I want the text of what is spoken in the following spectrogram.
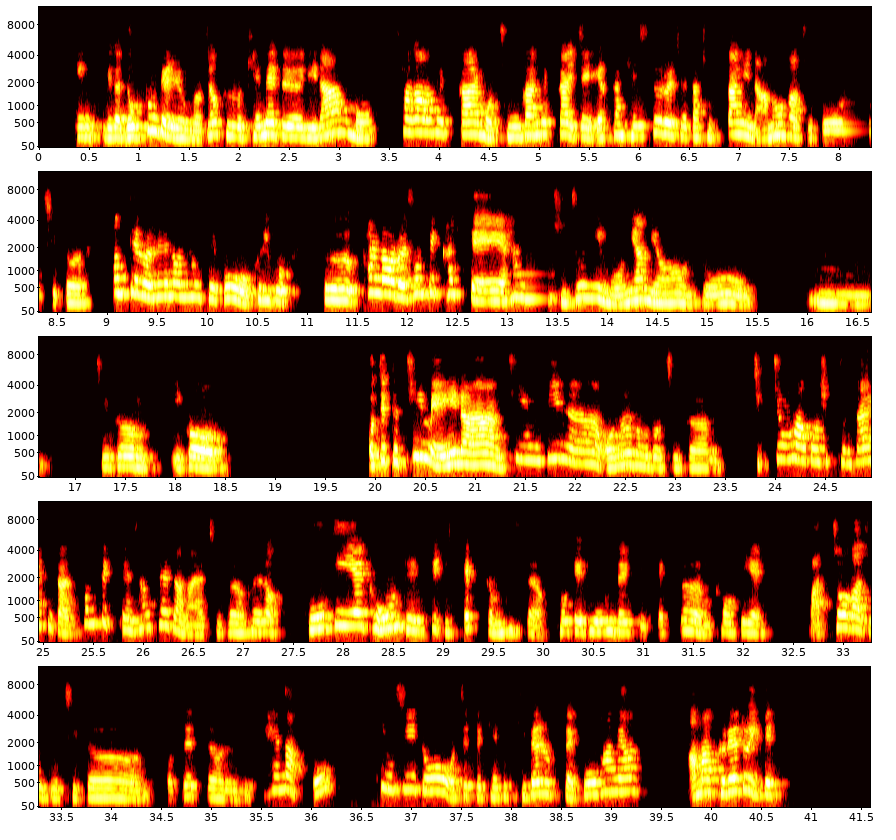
우리가 높은 value인 거죠. 그 걔네들이랑 뭐 차가운 색깔, 뭐 중간 색깔 이제 약간 개수를 제가 적당히 나눠가지고 지금 선택을 해놓은 상태고 그리고 그 컬러를 선택할 때 한 기준이 뭐냐면 또 음, 지금 이거 어쨌든 팀 A랑 팀 B는 어느 정도 지금 집중하고 싶은 사이트가 선택된 상태잖아요, 지금. 그래서 거기에 도움될 수 있게끔 했어요. 거기에 도움될 수 있게끔 거기에 맞춰가지고 지금 어쨌든 해놨고 팀 C도 어쨌든 계속 디벨롭되고 하면 아마 그래도 이제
